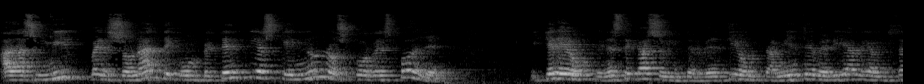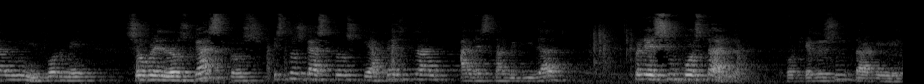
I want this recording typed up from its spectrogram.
al asumir personal de competencias que no nos corresponden. Y creo que en este caso de intervención también debería realizar un informe sobre los gastos, estos gastos que afectan a la estabilidad presupuestaria, porque resulta que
